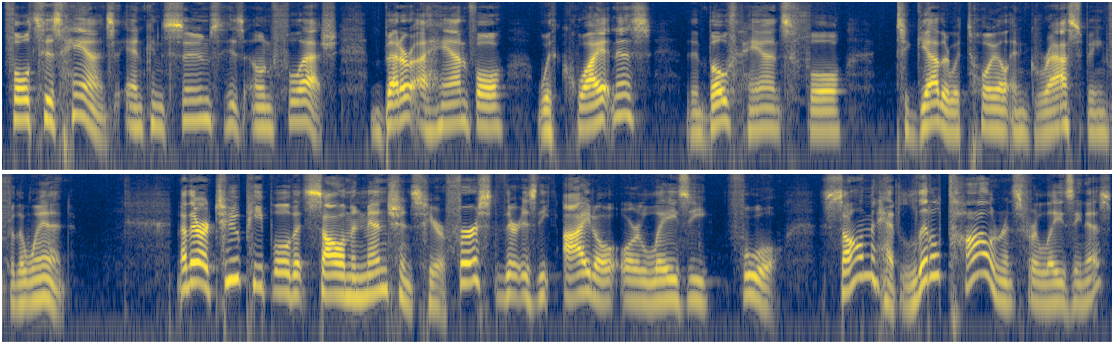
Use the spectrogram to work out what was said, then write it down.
folds his hands and consumes his own flesh. Better a handful with quietness than both hands full together with toil and grasping for the wind. Now, there are two people that Solomon mentions here. First, there is the idle or lazy fool. Solomon had little tolerance for laziness,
